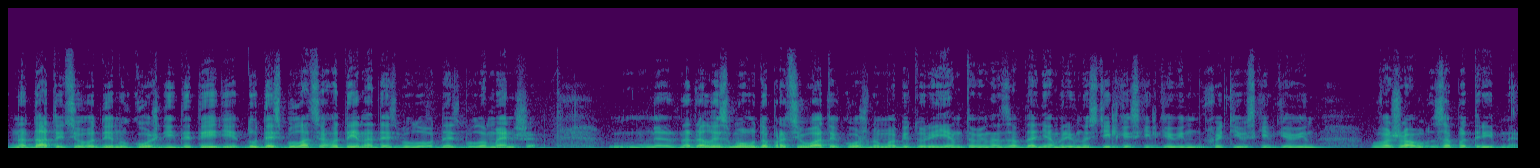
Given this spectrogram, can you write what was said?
надати цю годину кожній дитині. Ну, десь була ця година, десь було, десь було менше. Е, Надали змогу допрацювати кожному абітурієнтові над завданням рівно стільки, скільки він хотів, скільки він вважав за потрібне.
